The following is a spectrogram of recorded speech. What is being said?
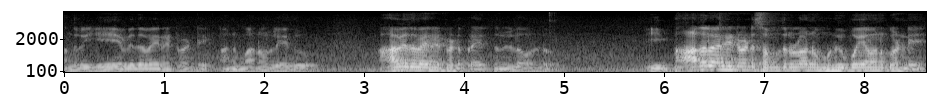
అందులో ఏ విధమైనటువంటి అనుమానం లేదు. ఆ విధమైనటువంటి ప్రయత్నంలో ఉండు. ఈ బాధలు అనేటువంటి సముద్రంలో నువ్వు మునిగిపోయావు అనుకోండి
